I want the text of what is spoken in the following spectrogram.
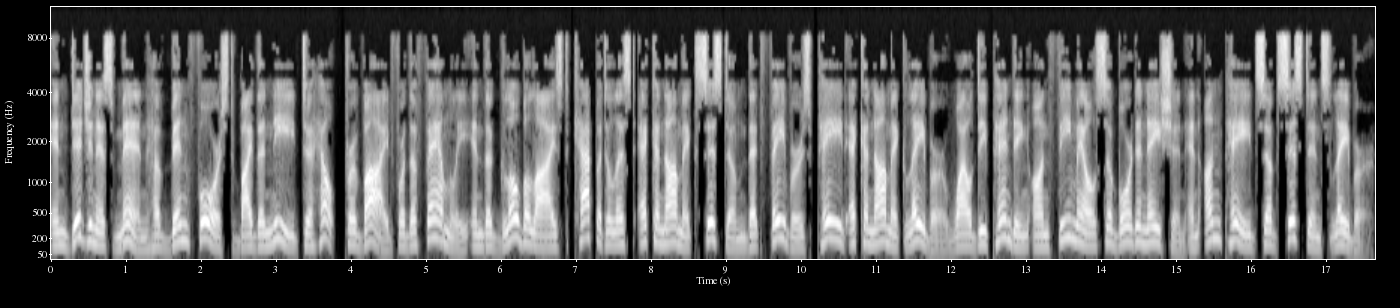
Indigenous men have been forced by the need to help provide for the family in the globalized capitalist economic system that favors paid economic labor while depending on female subordination and unpaid subsistence labor.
